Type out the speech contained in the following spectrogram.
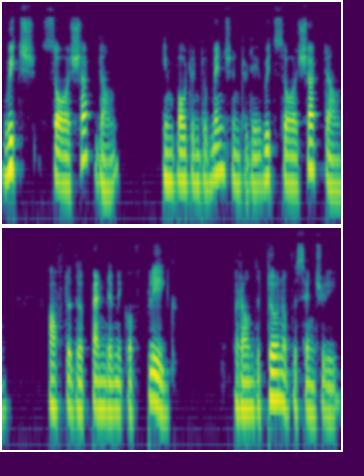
which saw a shutdown, important to mention today, which saw a shutdown after the pandemic of plague around the turn of the century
